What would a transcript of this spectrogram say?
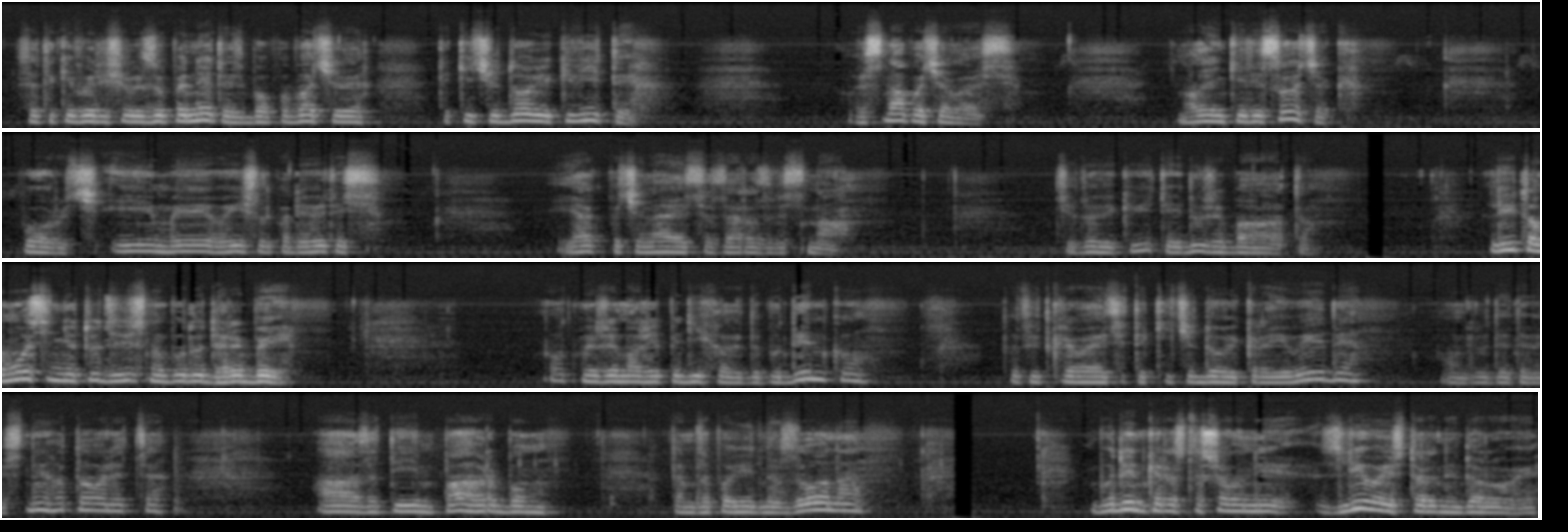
все-таки вирішили зупинитись, бо побачили такі чудові квіти. Весна почалась. Маленький лісочок поруч, і ми вийшли подивитись, як починається зараз весна. Чудові квіти і дуже багато. Літом осінню тут, звісно, будуть гриби. От ми вже майже під'їхали до будинку. Тут відкриваються такі чудові краєвиди. Вон люди до весни готовляться. А за тим пагорбом там заповідна зона. Будинки розташовані з лівої сторони дороги,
